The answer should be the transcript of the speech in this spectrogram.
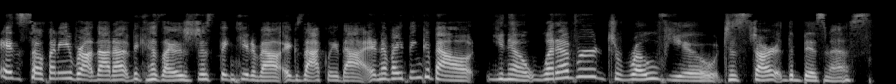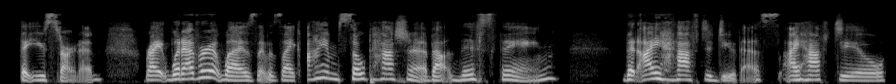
It's so funny you brought that up because I was just thinking about exactly that. And if I think about, you know, whatever drove you to start the business that you started, right? Whatever it was that was like, I am so passionate about this thing that I have to do this. I have to,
